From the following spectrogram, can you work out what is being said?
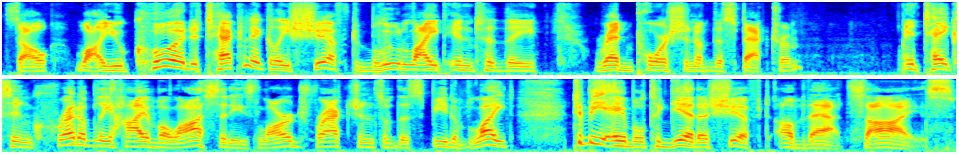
So while you could technically shift blue light into the red portion of the spectrum, it takes incredibly high velocities, large fractions of the speed of light to be able to get a shift of that size.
